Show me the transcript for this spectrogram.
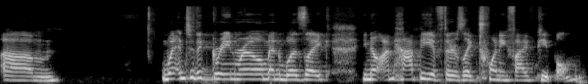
um went into the green room and was like, you know, I'm happy if there's like 25 people.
